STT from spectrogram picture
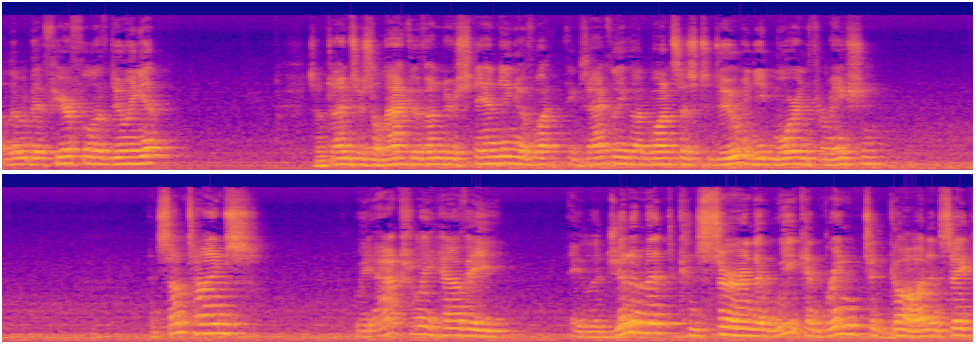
a little bit fearful of doing it. Sometimes there's a lack of understanding of what exactly God wants us to do. We need more information. And sometimes we actually have a a legitimate concern that we can bring to God and say,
